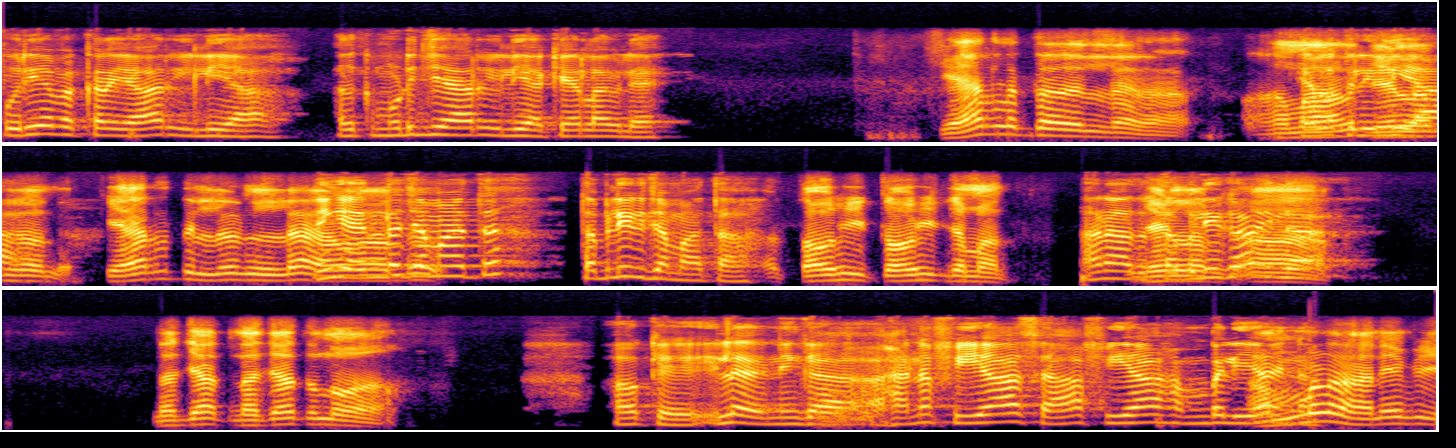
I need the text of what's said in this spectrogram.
புரிய வைக்கிற யாரும் இல்லையா? அதுக்கு முடிஞ்ச யாரும் இல்லையா கேரளாவில? கேரளத்துல இல்ல. கேரளத்துல இல்ல. நீங்க எந்த ஜமாத்து? தப்லீக் ஜமாத்தா? தௌஹீத் தௌஹீத் ஜமாத். ஆனா அது தப்லீகா இல்ல. நஜாத் நஜாத்னு ஓகே இல்ல நீங்க ஹனஃபியா சாஃபியா ஹம்பலியா என்ன? நம்மளும் ஹனபி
